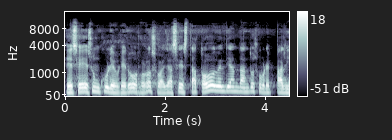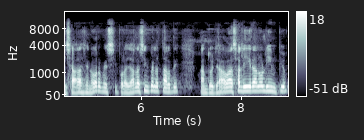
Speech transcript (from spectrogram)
Ese es un culebrero horroroso. Allá se está todo el día andando sobre palizadas enormes y por allá a las cinco de la tarde, cuando ya va a salir a lo limpio,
